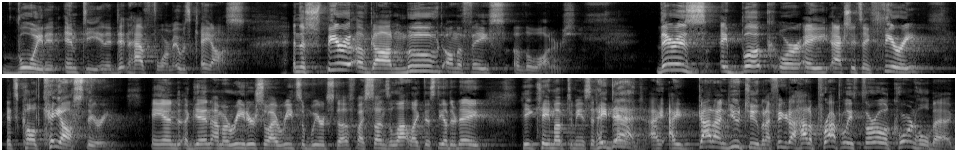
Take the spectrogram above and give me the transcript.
void and empty, and it didn't have form. It was chaos. And the Spirit of God moved on the face of the waters. There is a book, or a, actually, it's a theory. It's called chaos theory. And again, I'm a reader, so I read some weird stuff. My son's a lot like this. The other day, he came up to me and said, Hey, Dad, I, I got on YouTube and I figured out how to properly throw a cornhole bag.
